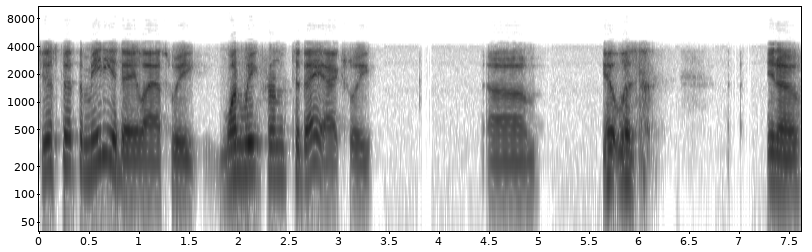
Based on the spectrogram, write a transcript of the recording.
just at the media day last week, one week from today, actually. Um, it was, you know,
